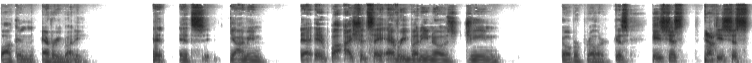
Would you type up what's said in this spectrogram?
fucking everybody. It it's yeah. I mean, it, well, I should say everybody knows Gene Oberpriller because he's just Yep. he's just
